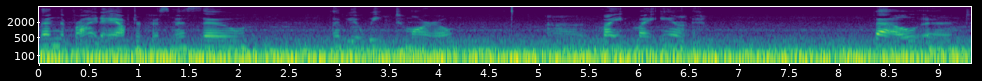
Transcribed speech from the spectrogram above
then the Friday after Christmas, so it'll be a week tomorrow. Uh, my my aunt fell and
